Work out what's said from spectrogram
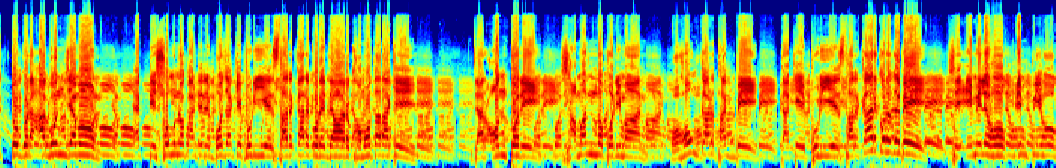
এক টুকরা আগুন যেমন একটি শুকনো কাঠের বোঝাকে পুড়িয়ে সারকার করে দেওয়ার ক্ষমতা রাখে, যার অন্তরে সামান্য পরিমাণ অহংকার থাকবে, তাকে পুড়িয়ে সারকার করে দেবে। সে এমএলএ হোক, এমপি হোক,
